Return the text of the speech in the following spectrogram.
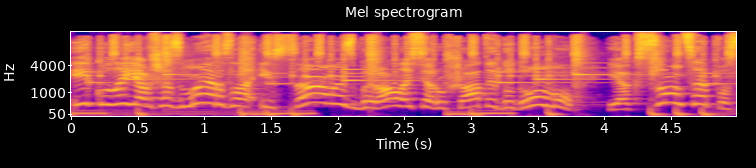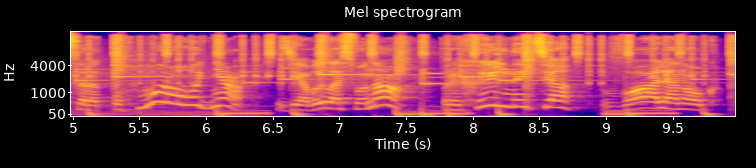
І коли я вже змерзла і саме збиралася рушати додому, як сонце посеред похмурого дня з'явилась вона, прихильниця валянок.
